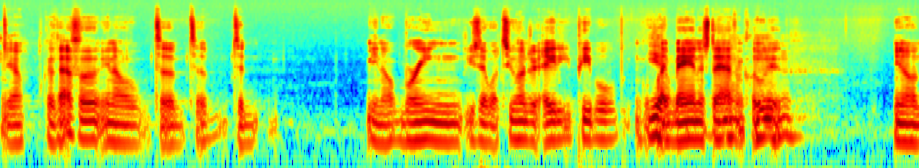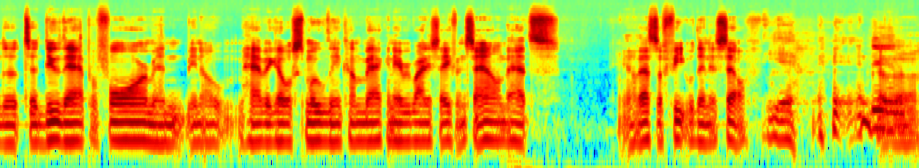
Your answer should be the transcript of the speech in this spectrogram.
Yeah, because that's a you know to to to you know bring you said what 280 people Yeah. like band and staff included. mhm. You know to to do that, perform, and you know have it go smoothly and come back and everybody safe and sound. That's you know that's a feat within itself. Yeah, and then Uh,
